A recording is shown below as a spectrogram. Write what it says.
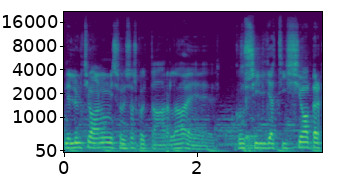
Nell'ultimo anno mi sono messo a ascoltarla e consigliatissima per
